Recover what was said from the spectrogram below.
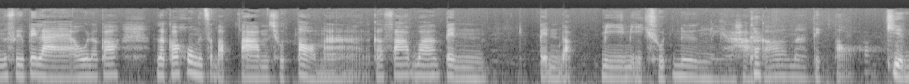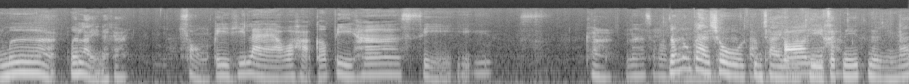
นซื้อไปแล้ว แล้วก็แล้วก็คงจะแบบตามชุดต่อมา แล้วก็ทราบว่าเป็นเป็นแบบมีมีอีกชุดหนึ่งอย่างเงี้ยค่ะค่ะก็มาติดต่อ เขียนเมื่อเมื่อไหร่นะคะสองปีที่แล้วอะค่ะ ก็ปีห้าสี่ค่ะน่าจะประมาณน้องน้องปลาโชว์คุณชายลอ๋งอทีนี่สักค่ะนิดหนึ่งหน้า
